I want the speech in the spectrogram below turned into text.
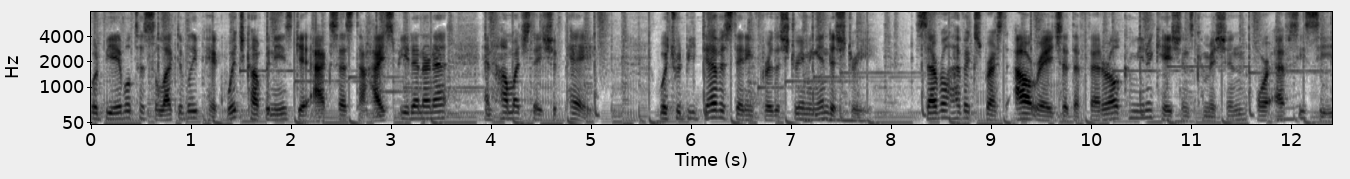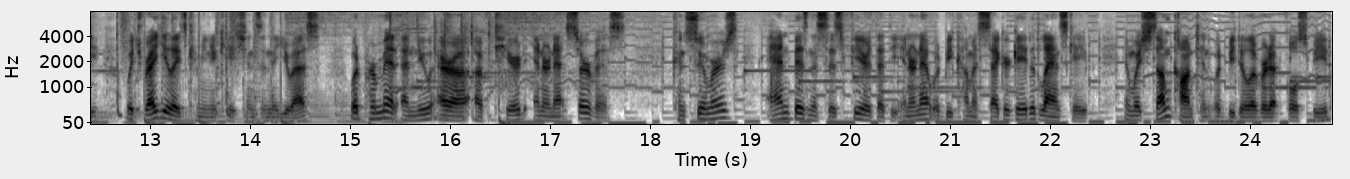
would be able to selectively pick which companies get access to high speed internet and how much they should pay, which would be devastating for the streaming industry. Several have expressed outrage that the Federal Communications Commission, or FCC, which regulates communications in the US, would permit a new era of tiered internet service. Consumers and businesses feared that the internet would become a segregated landscape in which some content would be delivered at full speed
